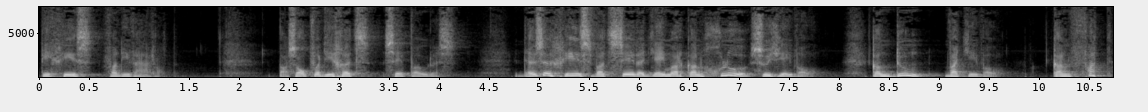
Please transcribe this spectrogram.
die gees van die wêreld. Pas op vir die gids, sê Paulus. Dis 'n gees wat sê dat jy maar kan glo soos jy wil, kan doen wat jy wil, kan vat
